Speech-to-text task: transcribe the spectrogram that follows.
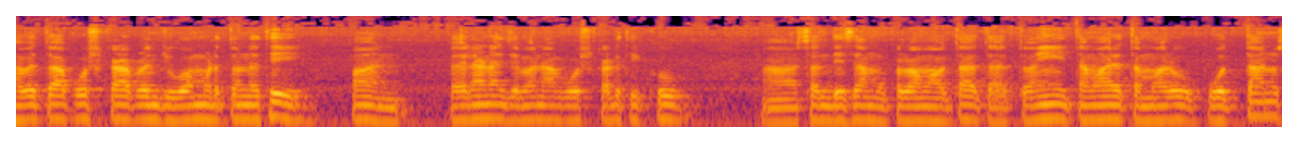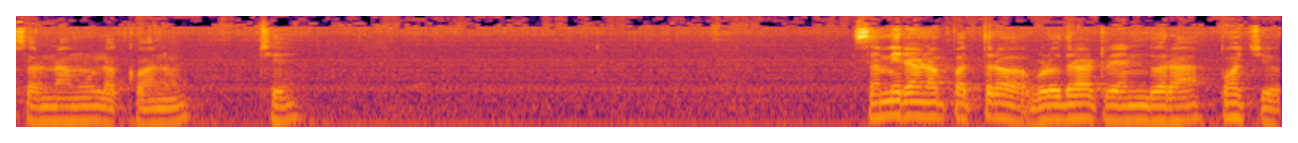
હવે તો આ પોસ્ટ કાર્ડ આપણને જોવા મળતો નથી, પણ પહેલાંના જમાના પોસ્ટકાર્ડથી ખૂબ સંદેશા મોકલવામાં આવતા હતા. તો અહીં તમારે તમારું પોતાનું સરનામું લખવાનું છે. સમીરાનો પત્ર વડોદરા ટ્રેન દ્વારા પહોંચ્યો.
